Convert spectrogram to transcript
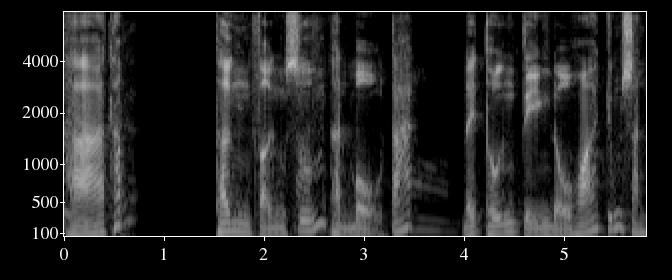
Hạ thấp Thân phận xuống thành Bồ Tát Để thuận tiện độ hóa chúng sanh.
